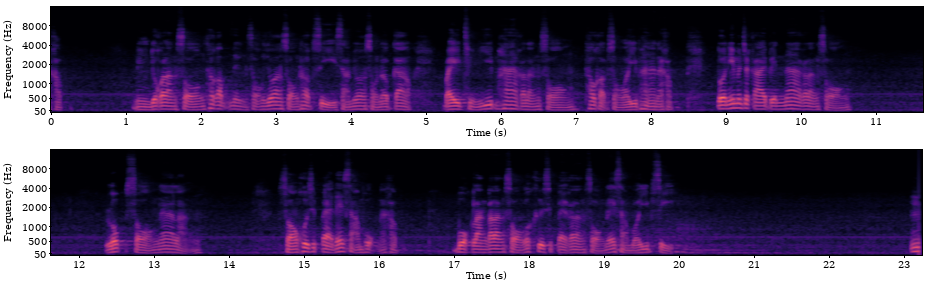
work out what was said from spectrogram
นะครับ1ยกกำลัง2เท่ากับ 1 2 ยกกำลัง2เท่ากับ4 3 ยกกำลัง2เท่ากับ9ไปถึง 25กำลัง2เท่ากับ 225 นะครับ ตัวนี้มันจะกลายเป็นหน้ากำลัง2ลบ2หน้าหลัง 2คูณ18 ได้ 36 นะครับ บวกหลังกำลัง 2 ก็คือ 18กำลัง 2 ได้ 324 อื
